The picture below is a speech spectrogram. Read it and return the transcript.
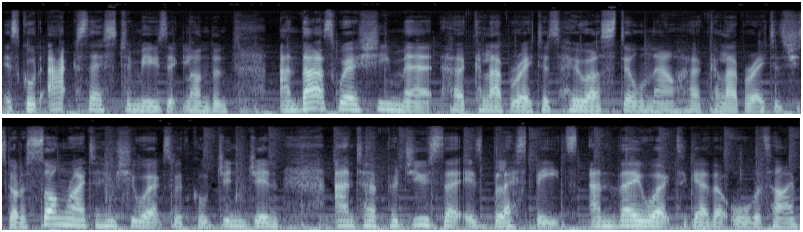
It's called Access to Music London. And that's where she met her collaborators, who are still now her collaborators. She's got a songwriter who she works with called Jin Jin, and her producer is Bless Beats, and they work together all the time.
